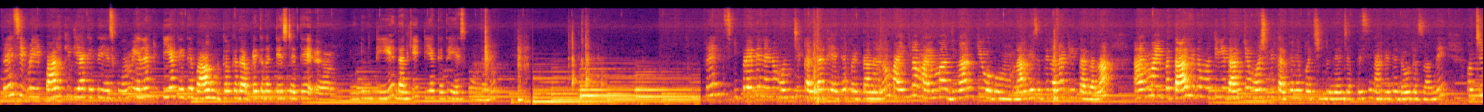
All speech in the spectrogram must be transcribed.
ఫ్రెండ్స్ ఇప్పుడు ఈ పాలకి టీయాక్ అయితే వేసుకున్నాము ఎలాంటి టీయాక్ అయితే బాగా ఉడకాలి కదా అప్పుడే కదా టేస్ట్ అయితే ఉంటుంది టీ. దానికి టీయాక్ అయితే వేసుకున్నాను మంచి కళ్ళ టీ అయితే పెడతాను మా ఇంట్లో మా అమ్మ దినానికి ఒక నాలుగైదు సతిలైనా టీ తాగల. ఆ అమ్మ ఇప్పుడు తాగేదేమో టీ దానికే మోస్ట్లీ తలకాయ నొప్పి వచ్చింటుంది అని చెప్పేసి నాకైతే డౌట్ వస్తుంది. వచ్చిన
